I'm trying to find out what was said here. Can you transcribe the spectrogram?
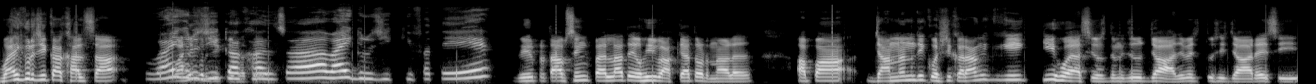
ਵਾਹਿਗੁਰੂ ਜੀ ਕਾ ਖਾਲਸਾ। ਵਾਹਿਗੁਰੂ ਜੀ ਕਾ ਖਾਲਸਾ ਵਾਹਿਗੁਰੂ ਜੀ ਕੀ ਫਤਿਹ। ਵੀਰ ਪ੍ਰਤਾਪ ਸਿੰਘ ਪਹਿਲਾਂ ਤੇ ਉਹੀ ਵਾਕਿਆ ਤੁਹਾਡੇ ਨਾਲ। ਆਪਾਂ ਜਾਣਨ ਦੀ ਕੋਸ਼ਿਸ਼ ਕਰਾਂਗੇ ਕਿ ਕੀ ਹੋਇਆ ਸੀ ਉਸ ਦਿਨ ਜਦੋਂ ਜਹਾਜ਼ ਵਿੱਚ ਤੁਸੀਂ ਜਾ ਰਹੇ ਸੀ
